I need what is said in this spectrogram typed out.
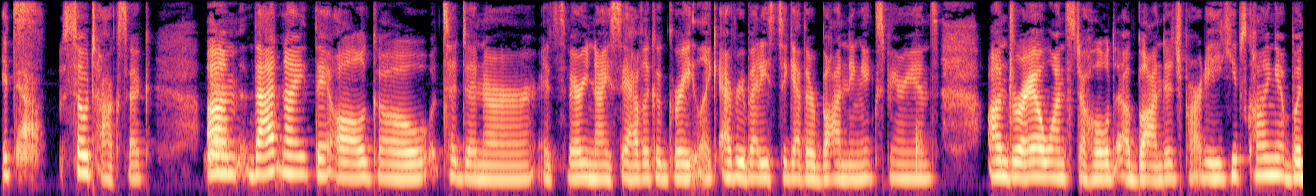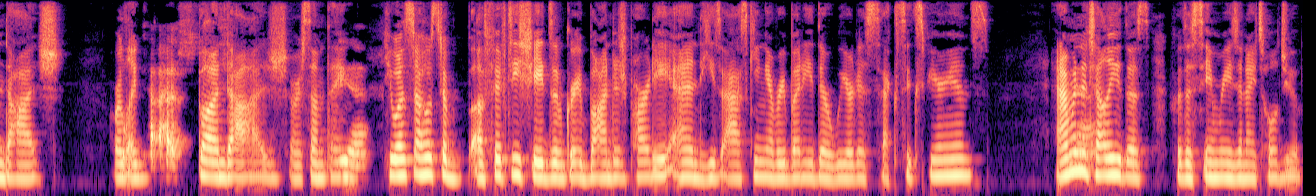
It's Yeah. so toxic. Yeah. Um, that night they all go to dinner. It's very nice. They have like a great, like everybody's together bonding experience. Andrea wants to hold a bondage party. He keeps calling it bondage or like Gosh. bondage or something. Yeah. He wants to host a, a 50 Shades of Grey bondage party and he's asking everybody their weirdest sex experience. And I'm going Yeah. to tell you this for the same reason I told you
